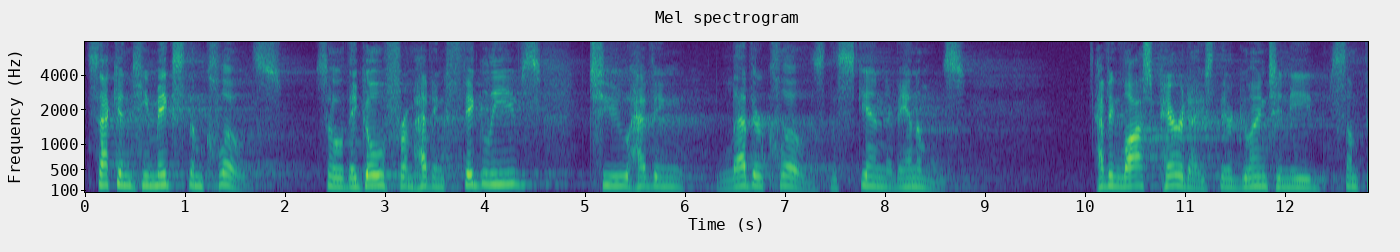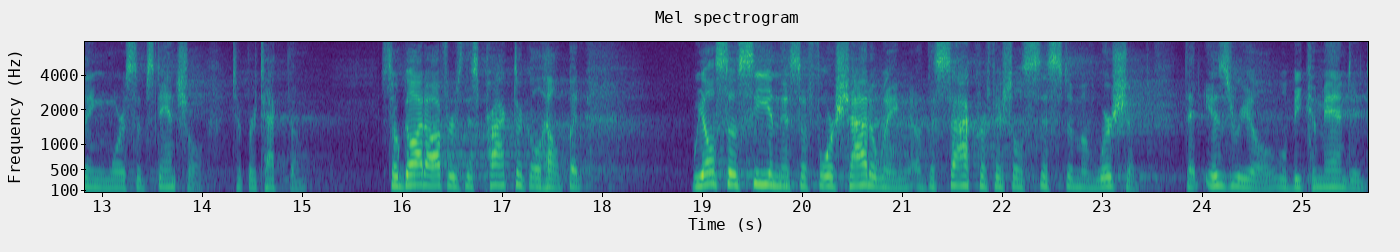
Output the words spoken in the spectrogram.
Second, he makes them clothes. So they go from having fig leaves to having leather clothes, the skin of animals. Having lost paradise, they're going to need something more substantial to protect them. So God offers this practical help, but we also see in this a foreshadowing of the sacrificial system of worship that Israel will be commanded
